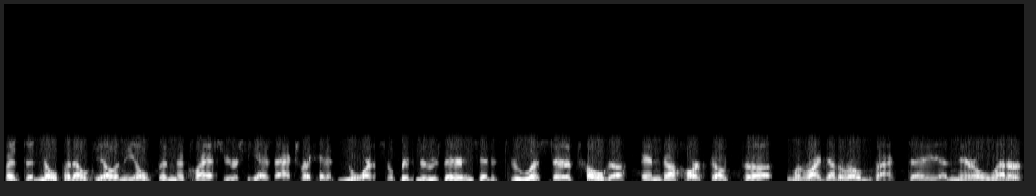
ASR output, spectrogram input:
But uh, no Pinocchio in the Open uh, class years. He has actually headed north, so big news there. He's headed to uh, Saratoga, and uh, Hartfeld uh, went right down the road. In fact, a, a narrow winner.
